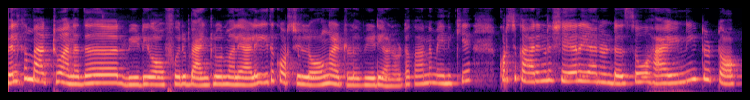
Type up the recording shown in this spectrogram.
Welcome back to another video of ഒരു ബാംഗ്ലൂർ മലയാളി. ഇത് കുറച്ച് ലോങ് ആയിട്ടുള്ള വീഡിയോ ആണ് കേട്ടോ. കാരണം എനിക്ക് കുറച്ച് കാര്യങ്ങൾ ഷെയർ ചെയ്യാനുണ്ട്. So I need to talk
